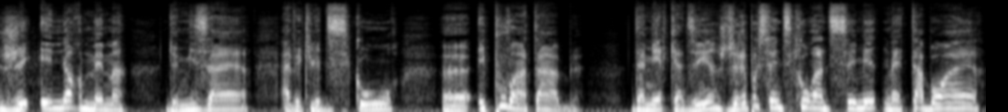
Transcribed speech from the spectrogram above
J'ai énormément de misère avec le discours euh, épouvantable d'Amir Kadir. Je dirais pas que c'est un discours antisémite, mais taboire,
